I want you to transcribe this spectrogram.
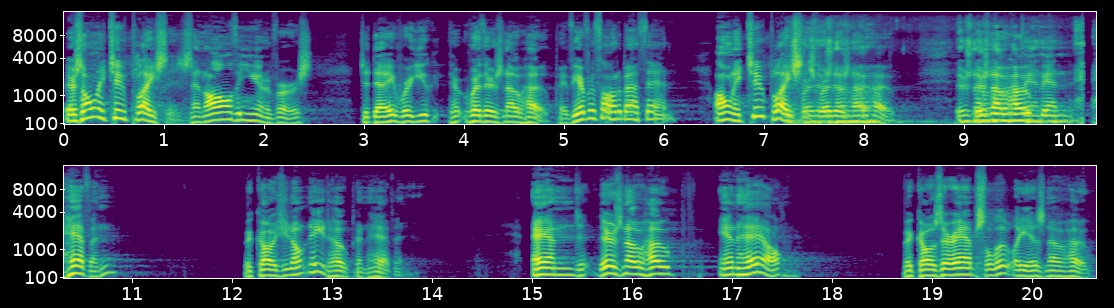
There's only two places in all the universe today where, you, where there's no hope. Have you ever thought about that? Only two places where there's, where there's no, no, hope. There's no, there's no hope, hope in, in heaven because you don't need hope in heaven. And there's no hope in hell because there absolutely is no hope.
